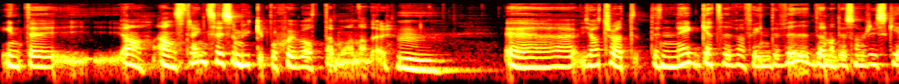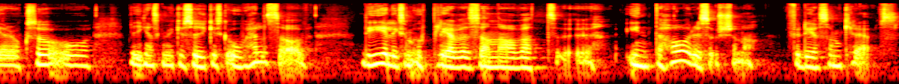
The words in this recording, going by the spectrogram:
inte ja, ansträngt sig så mycket på sju, åtta månader. Mm. Eh, jag tror att det negativa för individen och det som riskerar också att bli ganska mycket psykisk ohälsa av det är liksom upplevelsen av att eh, inte ha resurserna för det som krävs.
